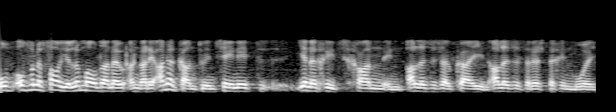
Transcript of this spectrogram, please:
of of hulle val heeltemal dan nou aan na die ander kant toe en sê net enigiets gaan en alles is oukei okay, en alles is rustig en mooi.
